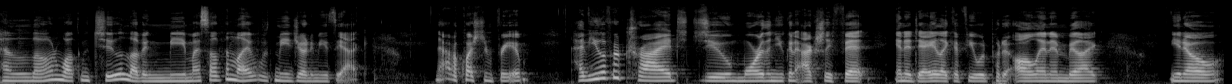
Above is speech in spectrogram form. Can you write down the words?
Hello and welcome to Loving Me, Myself, and Life with me, Jody Misiak. Now, I have a question for you. Have you ever tried to do more than you can actually fit in a day? Like, if you would put it all in and be like, you know,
